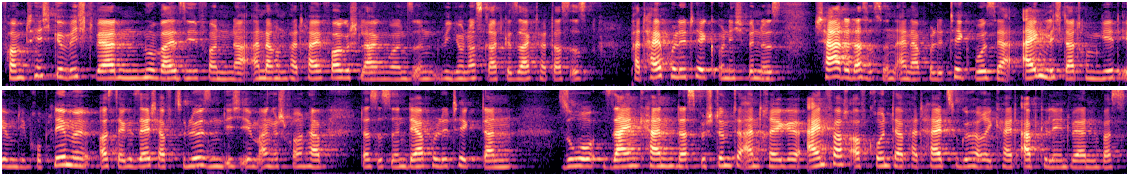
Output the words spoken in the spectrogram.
vom Tisch gewicht werden, nur weil sie von einer anderen Partei vorgeschlagen worden sind. Wie Jonas gerade gesagt hat, das ist Parteipolitik und ich finde es schade, dass es in einer Politik, wo es ja eigentlich darum geht, eben die Probleme aus der Gesellschaft zu lösen, die ich eben angesprochen habe, dass es in der Politik dann so sein kann, dass bestimmte Anträge einfach aufgrund der Parteizugehörigkeit abgelehnt werden, was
